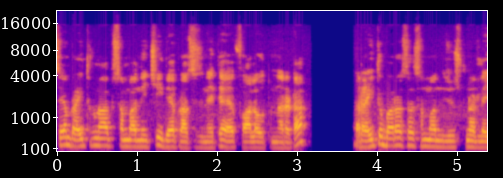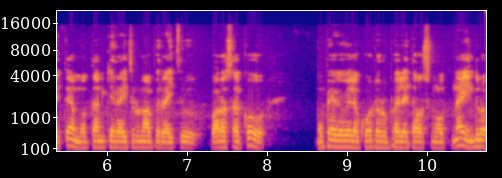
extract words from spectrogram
సేమ్ రైతు రుణాలకు సంబంధించి ఇదే ప్రాసెస్ అయితే ఫాలో అవుతున్నారట. రైతు భరోసా సంబంధించి చూసుకున్నట్లయితే మొత్తానికి రైతు రుణాపి రైతు భరోసాకు ముప్పై ఐదు వేల కోట్ల రూపాయలు అయితే అవసరం అవుతున్నాయి. ఇందులో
